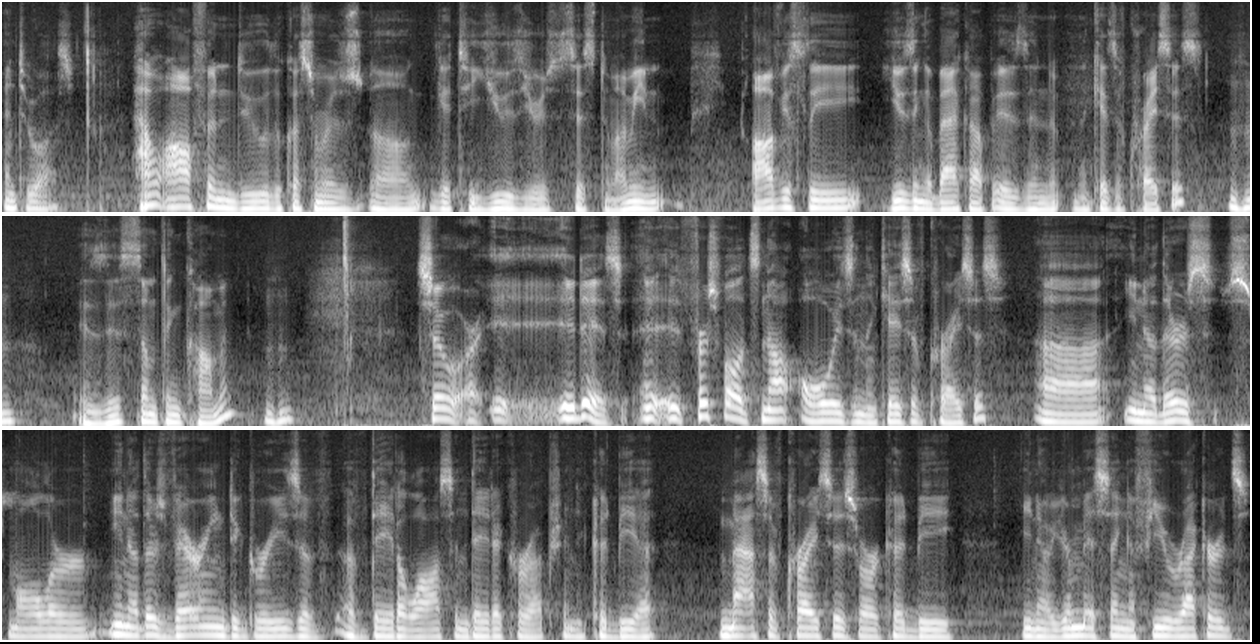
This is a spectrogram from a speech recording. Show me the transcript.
and to us. How often do the customers uh, get to use your system? I mean, obviously, using a backup is in, in the case of crisis. Mm-hmm. Is this something common? Mm-hmm. So uh, it is. First of all, it's not always in the case of crisis. Uh, you know, there's smaller, you know, there's varying degrees of, of data loss and data corruption. It could be a massive crisis or it could be, you know, you're missing a few records,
